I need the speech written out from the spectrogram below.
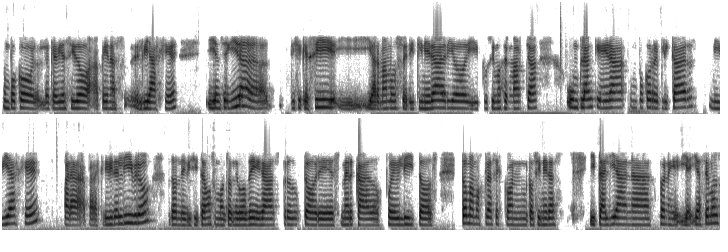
un poco lo que había sido apenas el viaje y enseguida dije que sí y, armamos el itinerario y pusimos en marcha un plan que era un poco replicar mi viaje para, para escribir el libro, donde visitamos un montón de bodegas, productores, mercados, pueblitos, tomamos clases con cocineras italianas, bueno, y, hacemos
